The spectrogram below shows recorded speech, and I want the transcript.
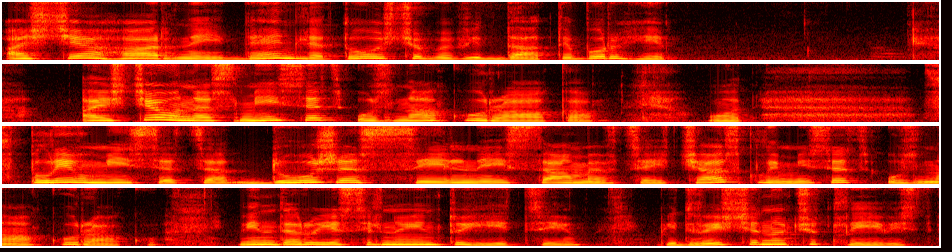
А ще гарний день для того, щоб віддати борги. А ще у нас місяць у знаку рака. От. Вплив місяця дуже сильний саме в цей час, коли місяць у знаку раку. Він дарує сильну інтуїцію, підвищену чутливість.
